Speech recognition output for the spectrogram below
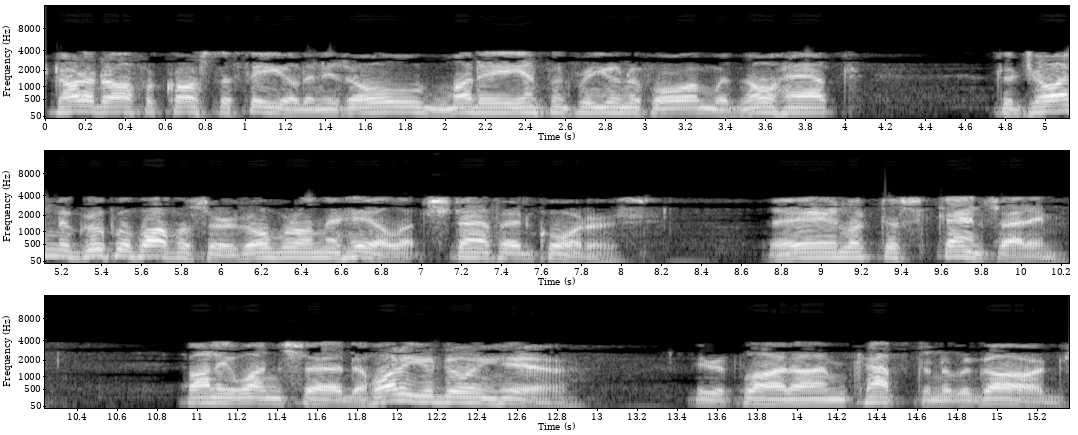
started off across the field in his old muddy infantry uniform with no hat, to join the group of officers over on the hill at staff headquarters. They looked askance at him. Finally one said, What are you doing here? He replied, I'm captain of the guards.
